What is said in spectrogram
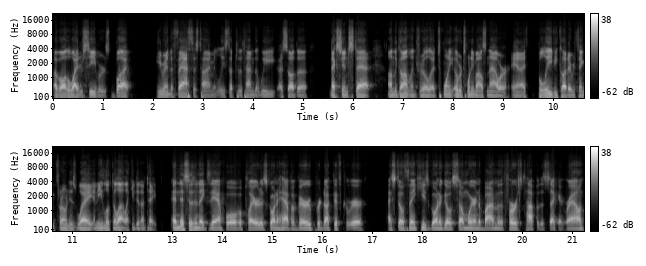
of all the wide receivers, but he ran the fastest time, at least up to the time that we I saw the next gen stat on the gauntlet drill at 20 over 20 miles an hour. And I believe he caught everything thrown his way and he looked a lot like he did on tape. And this is an example of a player that's going to have a very productive career. I still think he's going to go somewhere in the bottom of the first, top of the second round.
